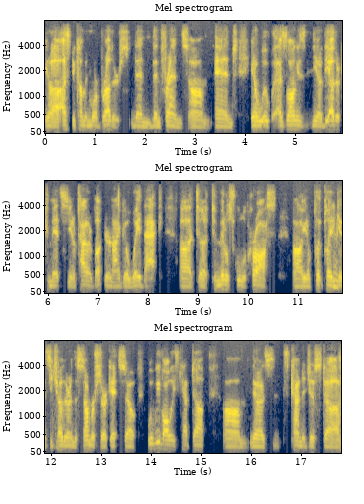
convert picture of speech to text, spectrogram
you know us becoming more brothers than than friends. Um, and you know, as long as you know the other commits, you know, Tyler Buckner and I go way back uh, to to middle school lacrosse uh, you know, put, played hmm. against each other in the summer circuit. So we, have always kept up. Um, you know, it's, it's kind of just uh,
